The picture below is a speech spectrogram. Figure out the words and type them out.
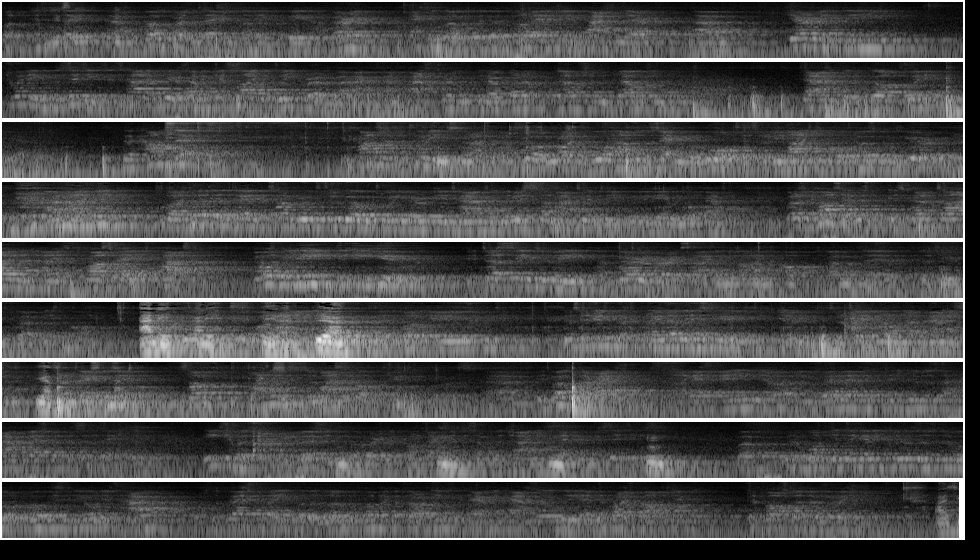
Well, just to say, um, both presentations I think have been very excellent. Well, a lot of energy and passion there. Um, Jeremy, the twinning of the cities, it's kind of curious, having just cycled Leekroon back and passed through, you know, a lot of Dutch and Belgian towns that have got twinning. The concept, the and I, I'm sure I'm right, born after the Second World War to sort of unite us more closely with Europe. And I think, well, I heard the other day that some groups do go between European towns and there is some activity, including here in Northampton. But as a concept, it's, it's kind of time and, and it's passe, it's past. Now, as we leave the EU, it does seem to be a very, very exciting line of development there that you've uh, hit upon. Annie, Annie, yeah, yeah. Best to facilitate? Because each of us university have got very good contacts into hmm. some of the Chinese hmm. secondary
